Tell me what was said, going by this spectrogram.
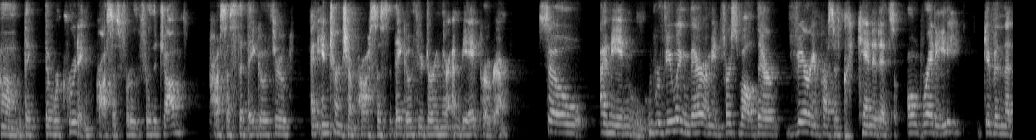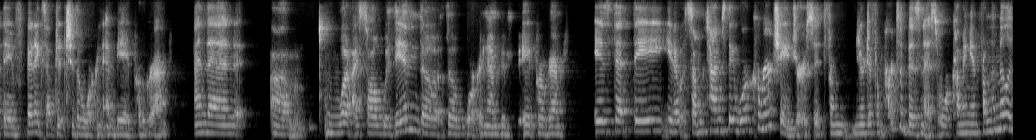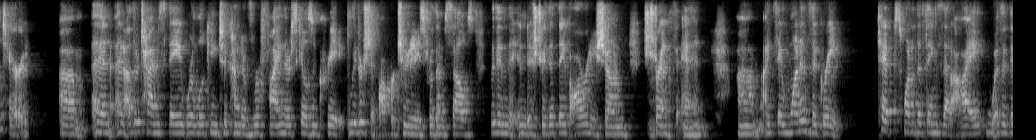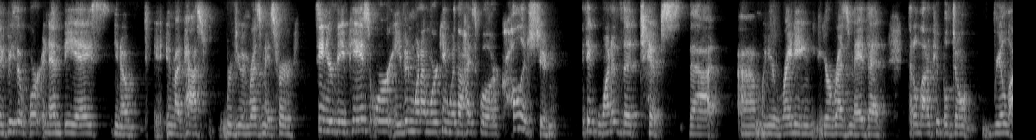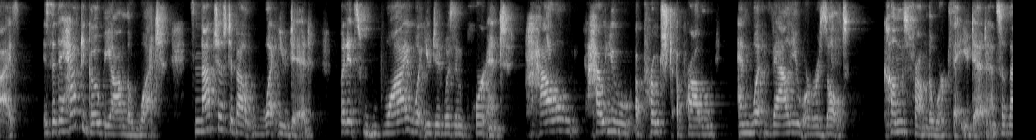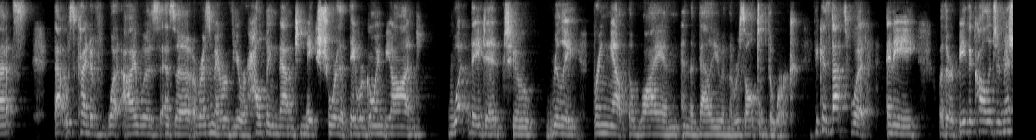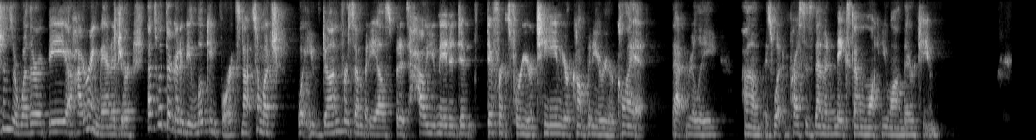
um, the, the recruiting process for for the job process that they go through, an internship process that they go through during their MBA program. So, I mean, reviewing their, I mean, first of all, they're very impressive candidates already given that they've been accepted to the Wharton MBA program. And then um, what I saw within the, the Wharton MBA program is that they, you know, sometimes they were career changers from, you know, different parts of business or coming in from the military. Um, and, and other times they were looking to kind of refine their skills and create leadership opportunities for themselves within the industry that they've already shown strength in. Um, I'd say one of the great tips, one of the things that I, whether they be the Wharton MBAs, you know, in my past reviewing resumes for senior VPs, or even when I'm working with a high school or college student, I think one of the tips that um, when you're writing your resume that that a lot of people don't realize is that they have to go beyond the what. It's not just about what you did, but it's why what you did was important, how how you approached a problem and what value or result comes from the work that you did. And so that's that was kind of what I was as a, a, resume reviewer helping them to make sure that they were going beyond what they did to really bringing out the why and, and the value and the result of the work. Because that's what any, whether it be the college admissions or whether it be a hiring manager, that's what they're going to be looking for. It's not so much what you've done for somebody else, but it's how you made a di- difference for your team, your company, or your client that really um, is what impresses them and makes them want you on their team.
